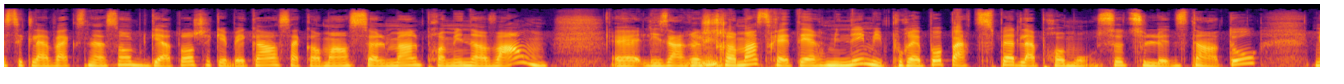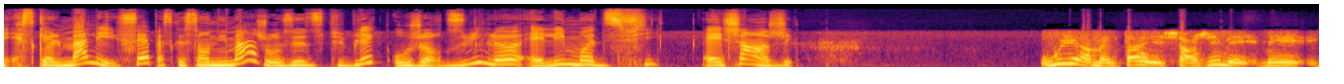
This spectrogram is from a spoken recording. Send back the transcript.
c'est que la vaccination obligatoire chez Québécois, ça commence seulement le 1er novembre. Euh, les enregistrements seraient terminés, mais ils ne pourraient pas participer à de la promo. Ça, tu l'as dit tantôt. Mais est-ce que le mal est fait? Parce que son image aux yeux du public, aujourd'hui, là, elle est modifiée. Elle est changée. Oui, en même temps, changé, mais, mais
